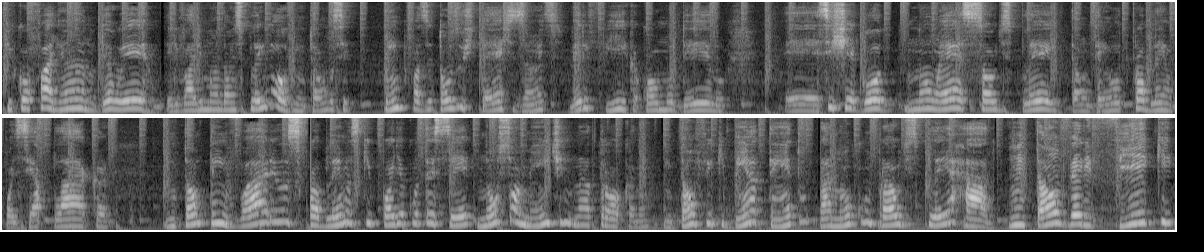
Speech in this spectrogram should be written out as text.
ficou falhando, deu erro, ele vai lhe mandar um display novo. Então você tem que fazer todos os testes antes, verifica qual o modelo, é, se chegou, não é só o display, então tem outro problema, pode ser a placa. Então tem vários problemas que pode acontecer, não somente na troca, né? Então fique bem atento para não comprar o display errado. Então verifique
